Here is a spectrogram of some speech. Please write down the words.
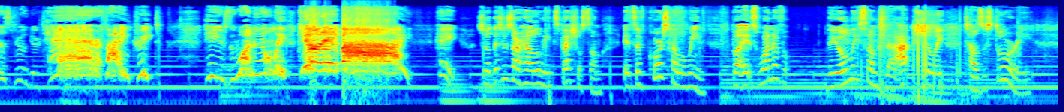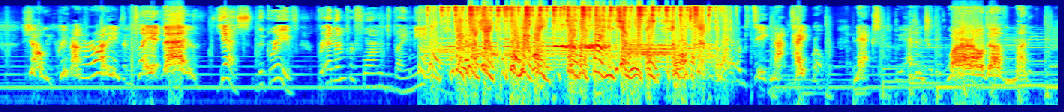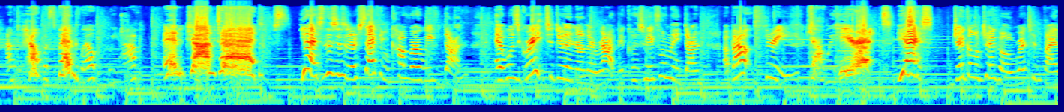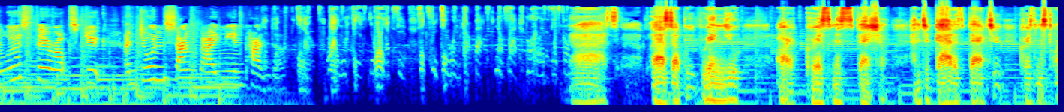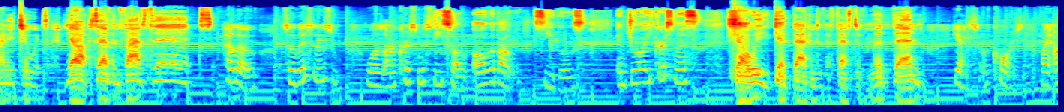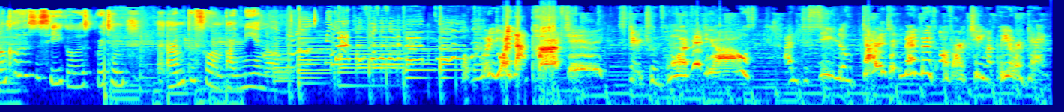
Us through your terrifying treat, here's the one and only Cutie Pie! Hey, so this is our Halloween special song. It's of course Halloween, but it's one of the only songs that actually tells a story. Shall we creep out our audience and play it then? Yes, The Grave, written and performed by me. From seeing that tightrope. Next, we head into the world of money. And to help us spend well, we have Enchanted! Yes, this is our second cover we've done. It was great to do another rap because we've only done about three. Shall we hear it? Yes, Jiggle Jiggle, written by Louis Theroux Duke and Jones sang by me and Panda. Yes, last up we bring you our Christmas. And to guide us back to Christmas 22, it's Yup 756. Hello. So this is was our Christmassy song all about seagulls. Enjoy Christmas. Shall we get back into the festive mood then? Yes, of course. My uncle is a seagull is written and performed by me and Army. Hope you enjoyed that party! Stay tuned for more videos! And to see the talented members of our team appear again.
